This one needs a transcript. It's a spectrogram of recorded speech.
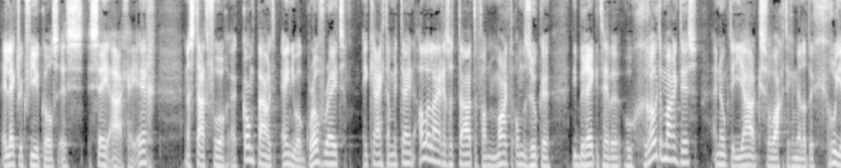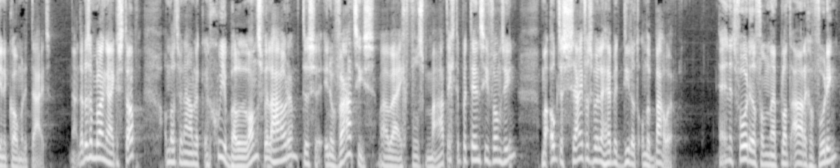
electric vehicles is CAGR. Dat staat voor uh, Compound Annual Growth Rate. Ik krijg dan meteen allerlei resultaten van marktonderzoeken die berekend hebben hoe groot de markt is en ook de jaarlijks verwachte gemiddelde groei in de komende tijd. Nou, dat is een belangrijke stap, omdat we namelijk een goede balans willen houden tussen innovaties waar wij gevoelsmatig de potentie van zien, maar ook de cijfers willen hebben die dat onderbouwen. En het voordeel van plantaardige voeding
